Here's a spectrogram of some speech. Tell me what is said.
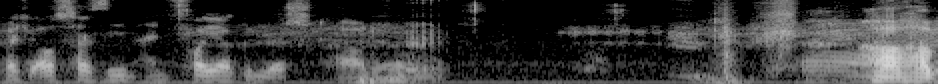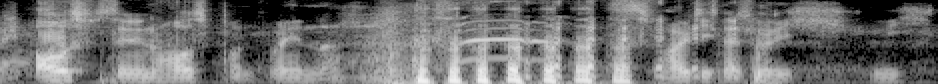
weil ich aus Versehen ein Feuer gelöscht habe. Äh, Ha, habe ich aus Versehen den Hausbrand verhindert. das wollte ich natürlich nicht.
